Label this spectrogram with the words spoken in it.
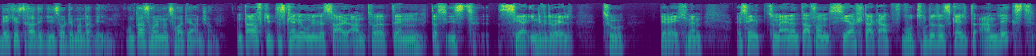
Welche Strategie sollte man da wählen? Und das wollen wir uns heute anschauen. Und darauf gibt es keine Universalantwort, denn das ist sehr individuell zu berechnen. Es hängt zum einen davon sehr stark ab, wozu du das Geld anlegst,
